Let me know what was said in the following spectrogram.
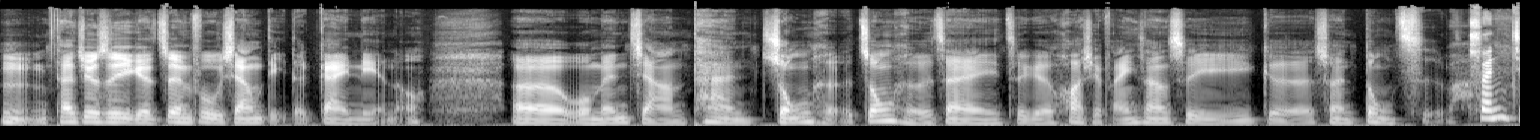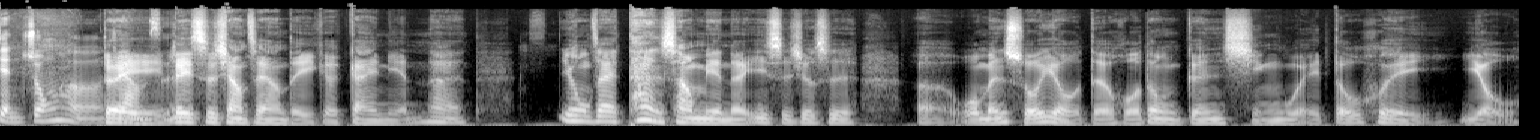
嗯，它就是一个正负相抵的概念哦。呃，我们讲碳中和，中和在这个化学反应上是一个算动词吧，酸碱中和，对，类似像这样的一个概念。那用在碳上面的意思就是。呃，我们所有的活动跟行为都会有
